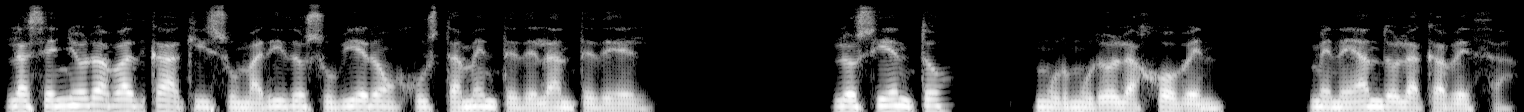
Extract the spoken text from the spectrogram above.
La señora Badcock y su marido subieron justamente delante de él. Lo siento, murmuró la joven, meneando la cabeza.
